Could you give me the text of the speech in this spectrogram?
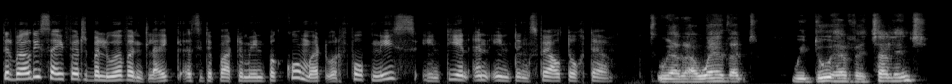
Terwyl die syfers belovend lyk, is die departement bekommerd oor fopnuus en teen-inentingsveldtogte. We are aware that we do have a challenge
